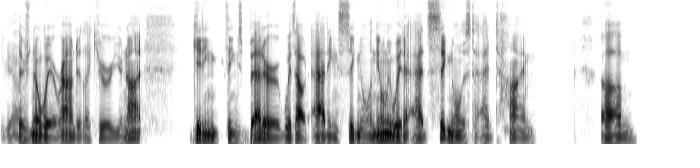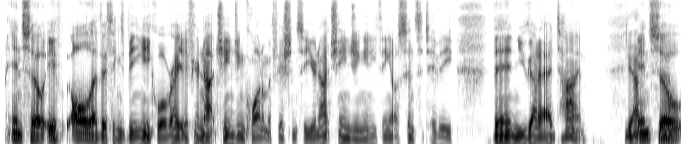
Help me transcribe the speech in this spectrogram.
Yeah. There's no way around it. Like you're you're not getting things better without adding signal, and the only way to add signal is to add time. Um, and so, if all other things being equal, right? If you're not changing quantum efficiency, you're not changing anything else, sensitivity, then you got to add time. Yeah. And so yeah.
